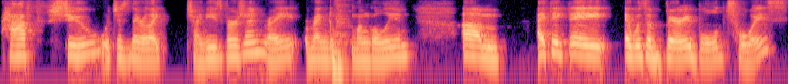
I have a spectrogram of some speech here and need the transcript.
half Shu, which is their like Chinese version, right, or Mang- Mongolian, um, I think they it was a very bold choice,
